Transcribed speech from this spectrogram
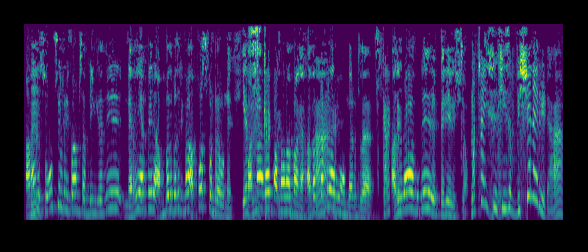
ஆனா இந்த சோசியல் ரிஃபார்ம்ஸ் அப்படிங்கிறது நிறைய பேர் ஐம்பது பர்சன்ட் மேல அப்போஸ் பண்ற ஒண்ணு. Yes, பண்ணாதான் அத ஆ. பண்றாருல அந்த இடத்துல. அதுதான் வந்துட்டு பெரிய விஷயம். மச்சான் ஹீஸ் அ விஷனரிடா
